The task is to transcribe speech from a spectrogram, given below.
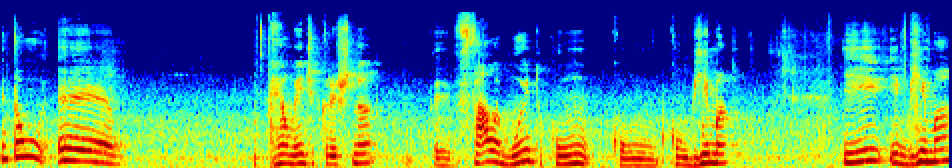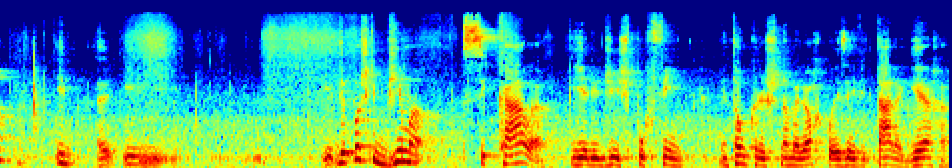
Então, é, realmente Krishna é, fala muito com, com, com Bhima e, e Bhima e, e, e depois que Bhima se cala e ele diz por fim, então Krishna a melhor coisa é evitar a guerra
